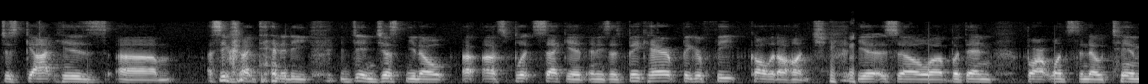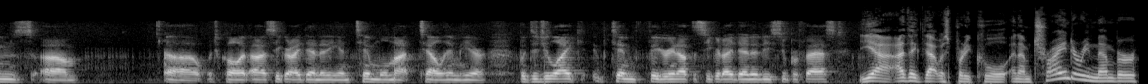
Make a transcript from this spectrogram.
just got his um, a secret identity in just, you know, a, a split second. And he says, Big hair, bigger feet, call it a hunch. yeah, so, uh, but then Bart wants to know Tim's. Um, uh, what you call it, uh, secret identity, and Tim will not tell him here. But did you like Tim figuring out the secret identity super fast? Yeah, I think that was pretty cool. And I'm trying to remember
